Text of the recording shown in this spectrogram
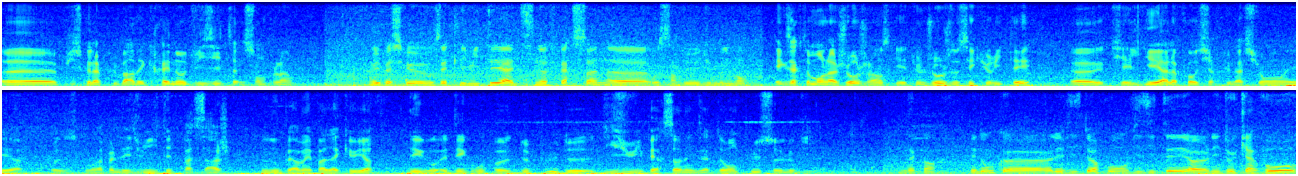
euh, puisque la plupart des créneaux de visite sont pleins. Oui, parce que vous êtes limité à 19 personnes euh, au sein du, monument. Exactement, la jauge, hein, ce qui est une jauge de sécurité qui est liée à la fois aux circulations et ce qu'on appelle les unités de passage, ne nous permet pas d'accueillir des, groupes de plus de 18 personnes exactement, plus le guide. D'accord. Et donc euh, les visiteurs pourront visiter euh, les deux caveaux,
